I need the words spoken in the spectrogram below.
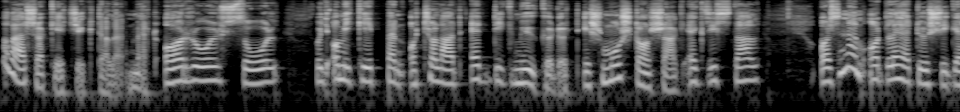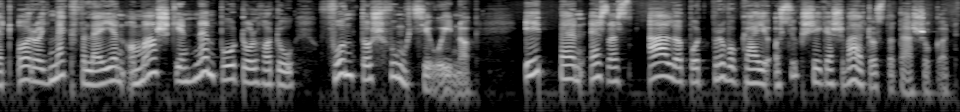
A válság kétségtelen, mert arról szól, hogy amiképpen a család eddig működött és mostanság egzisztál, az nem ad lehetőséget arra, hogy megfeleljen a másként nem pótolható fontos funkcióinak. Éppen ez az állapot provokálja a szükséges változtatásokat.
